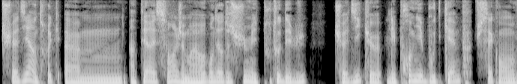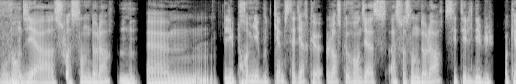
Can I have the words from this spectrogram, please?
tu as dit un truc euh, intéressant j'aimerais rebondir dessus, mais tout au début. Tu as dit que les premiers bootcamps, tu sais, quand vous vendiez à 60 dollars, Mhm. euh, les premiers bootcamps, c'est-à-dire que lorsque vous vendiez à, à 60 dollars, c'était le début, ok?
